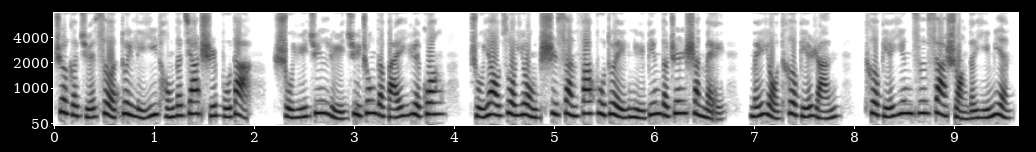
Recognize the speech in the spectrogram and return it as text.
这个角色对李一桐的加持不大，属于军旅剧中的白月光，主要作用是散发部队女兵的真善美，没有特别燃、特别英姿飒爽的一面。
